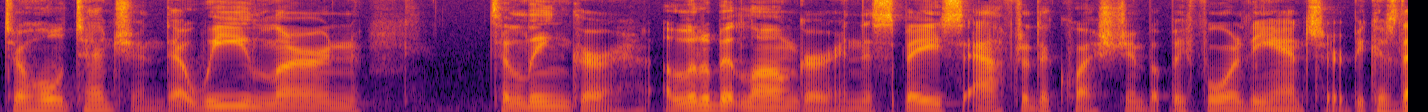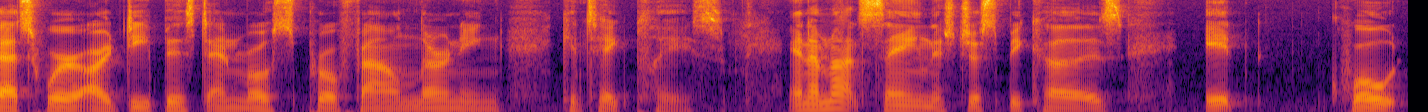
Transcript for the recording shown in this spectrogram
to hold tension, that we learn to linger a little bit longer in the space after the question but before the answer, because that's where our deepest and most profound learning can take place. And I'm not saying this just because it, quote,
